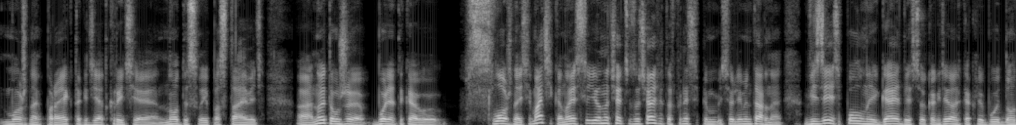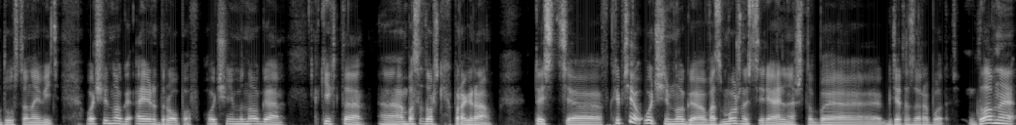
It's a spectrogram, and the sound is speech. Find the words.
можно проекта, где открытие ноды свои поставить. А, но это уже более такая сложная тематика, но если ее начать изучать, это, в принципе, все элементарно. Везде есть полные гайды, все как делать, как любую ноду установить. Очень много airdropов, очень много каких-то э, амбассадорских программ. То есть э, в крипте очень много возможностей реально, чтобы где-то заработать. Главное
